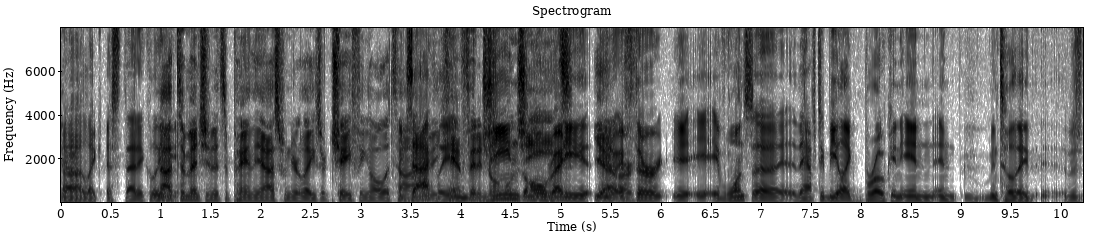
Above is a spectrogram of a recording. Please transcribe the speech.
uh, like aesthetically. Not to mention, it's a pain in the ass when your legs are chafing all the time. Exactly. You can't and fit in normal jeans, already. Yeah. you know, if they're if once uh they have to be like broken in and until they it was,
